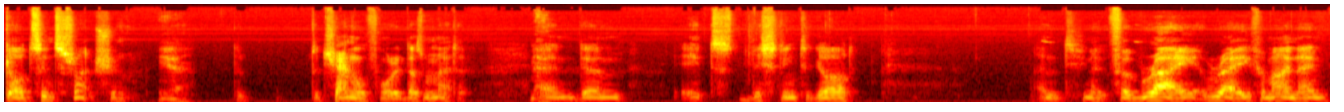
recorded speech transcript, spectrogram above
God's instruction. Yeah. The the channel for it doesn't matter, No. and um, it's listening to God. And you know, for Ray, Ray, for my name,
